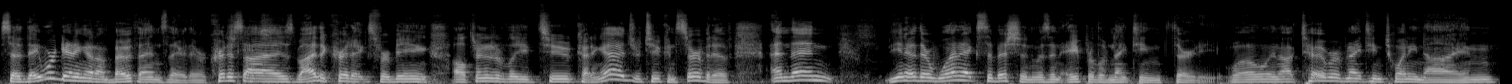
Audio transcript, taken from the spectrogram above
So they were getting it on both ends there. They were criticized by the critics for being alternatively too cutting edge or too conservative. And then you know, their one exhibition was in April of 1930. Well, in October of 1929,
